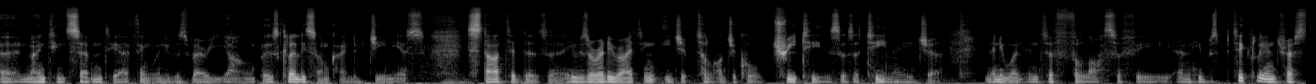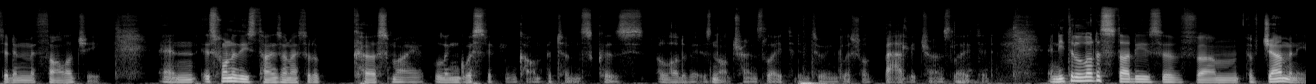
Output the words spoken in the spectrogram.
uh, 1970, I think, when he was very young, but he was clearly some kind of genius. Mm-hmm. He started as a, he was already writing Egyptological treatises as a teenager. Mm-hmm. then he went into philosophy, and he was particularly interested in mythology. And it's one of these times when I sort of curse my linguistic incompetence because a lot of it is not translated into English or badly translated. And he did a lot of studies of um, of Germany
